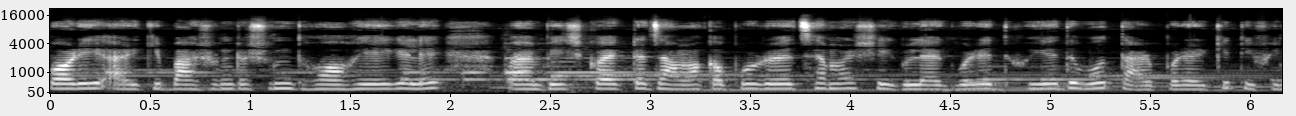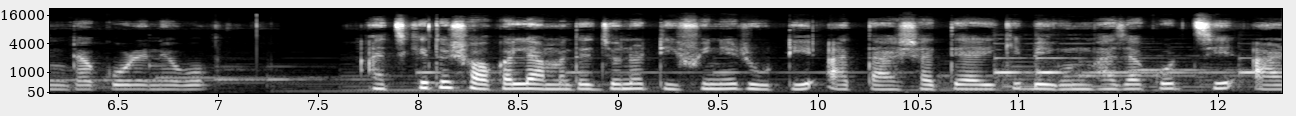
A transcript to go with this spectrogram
পরে আর কি বাসন টাসন ধোয়া হয়ে গেলে বেশ কয়েকটা জামা কাপড় রয়েছে আমার, সেগুলো একবারে ধুয়ে দেবো, তারপরে আর কি টিফিনটা করে নেব। আজকে তো সকালে আমাদের জন্য টিফিনে রুটি আর তার সাথে আর কি বেগুন ভাজা করছি আর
